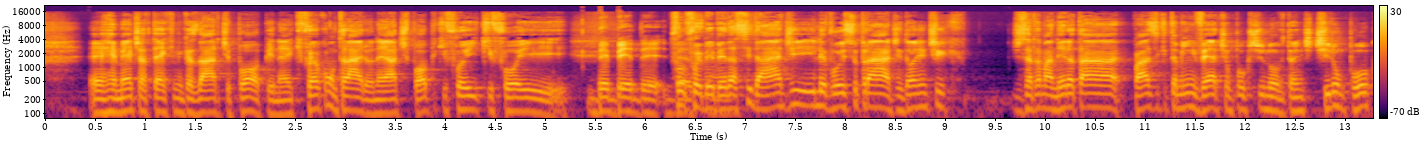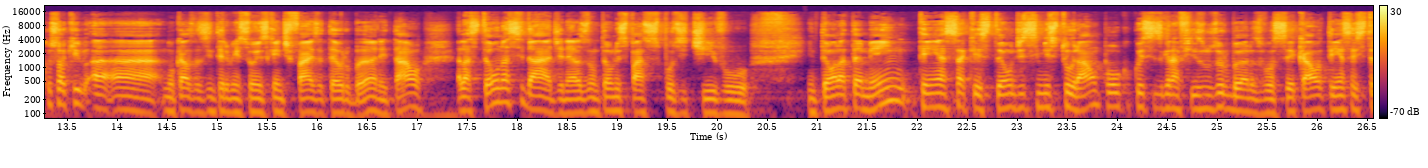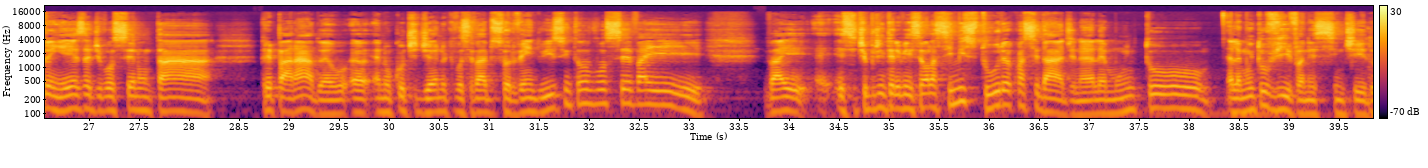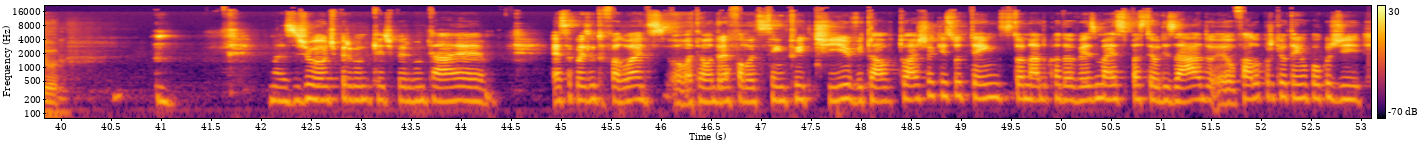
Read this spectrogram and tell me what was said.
É, remete a técnicas da arte pop, né? Que foi ao contrário, né? A arte pop que foi que foi bebê de, foi, foi bebê da cidade e levou isso para arte. Então a gente de certa maneira, tá quase que também inverte um pouco de novo. Então a gente tira um pouco, só que a, a, no caso das intervenções que a gente faz até urbana e tal, elas estão na cidade, né? Elas não estão no espaço expositivo. Então ela também tem essa questão de se misturar um pouco com esses grafismos urbanos. Você, Cal, tem essa estranheza de você não estar tá preparado, é, é, é no cotidiano que você vai absorvendo isso, então você vai vai esse tipo de intervenção ela se mistura com a cidade, né? Ela é muito ela é muito viva nesse sentido. Mas João, te pergunto, quer te perguntar é essa coisa que tu falou, até o André falou de ser intuitivo e tal. Tu acha que isso tem se tornado cada vez mais pasteurizado? Eu falo porque eu tenho um pouco de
